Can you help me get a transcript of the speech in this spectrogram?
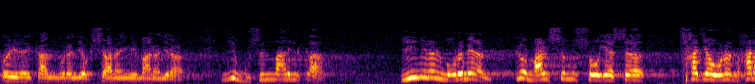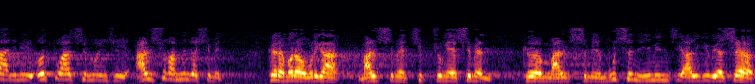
의인의 강구는 역시 하나님이 많으니라. 이게 무슨 말일까? 의미를 모르면 그 말씀 속에서 찾아오는 하나님이 어떠하신 분인지 알 수가 없는 것입니다. 그러므로 우리가 말씀에 집중했으면 그 말씀이 무슨 의미인지 알기 위해서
